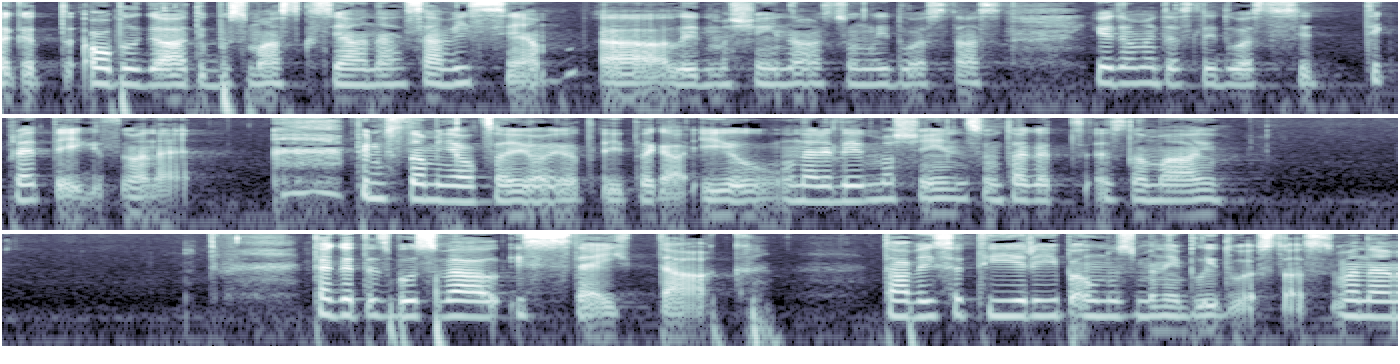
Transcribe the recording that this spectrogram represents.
tagad obligāti būs maskas jānēsā visiem uh, lidmašīnās un lidostās. Jo domāju, tas lidostas ir tik pretīgas, man ne. Pirms tam jau ceļojot, kā īlu un arī lidmašīnas, un tagad es domāju, tagad tas būs vēl izteiktāk. Tā visa tīrība un uzmanība lidostās, vai ne?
